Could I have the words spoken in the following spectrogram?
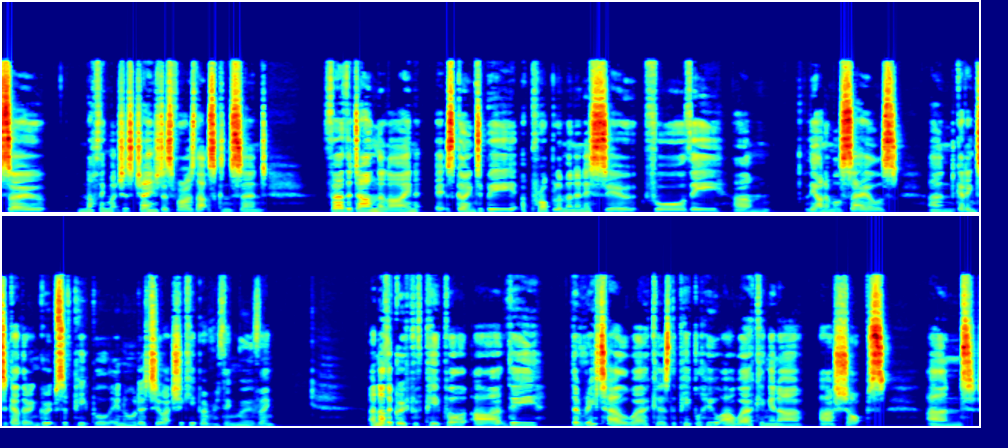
So nothing much has changed as far as that's concerned. Further down the line, it's going to be a problem and an issue for the um, the animal sales and getting together in groups of people in order to actually keep everything moving. Another group of people are the the retail workers, the people who are working in our, our shops and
